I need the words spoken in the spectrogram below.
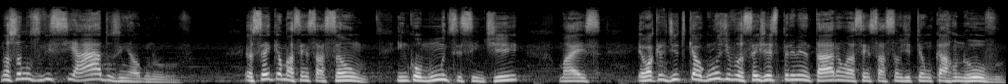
Nós somos viciados em algo novo. Eu sei que é uma sensação incomum de se sentir, mas eu acredito que alguns de vocês já experimentaram a sensação de ter um carro novo,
